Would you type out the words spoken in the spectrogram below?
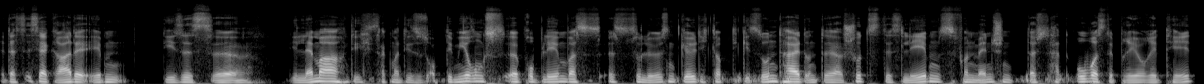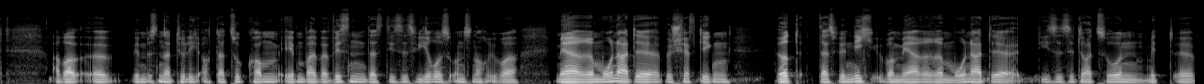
Das ist ja gerade eben dieses äh, Dilemma, ich sag mal, dieses Optimierungsproblem, was es zu lösen gilt. Ich glaube, die Gesundheit und der Schutz des Lebens von Menschen, das hat oberste Priorität. Aber äh, wir müssen natürlich auch dazu kommen, eben weil wir wissen, dass dieses Virus uns noch über mehrere Monate beschäftigen wird, dass wir nicht über mehrere Monate diese Situation mit äh,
